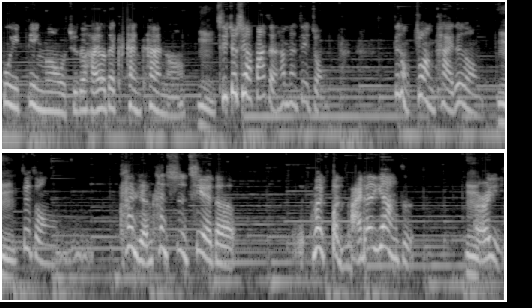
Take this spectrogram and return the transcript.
不一定哦，我觉得还要再看看哦，嗯，其实就是要发展他们这种。这种状态，这种嗯，这种看人看世界的他们本来的样子而已。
